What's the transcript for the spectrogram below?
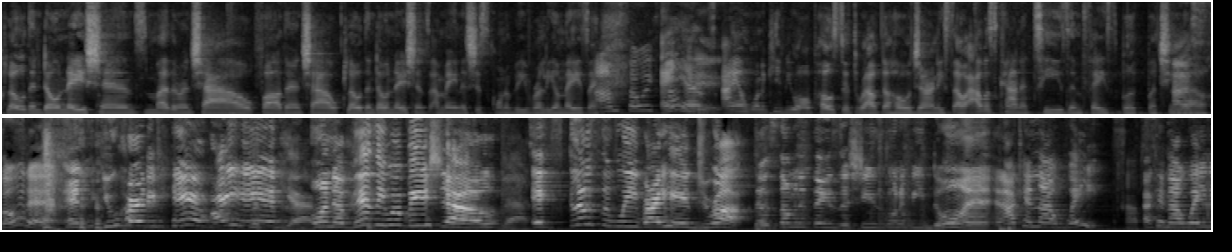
clothing donations, mother and child, father and child clothing donations. I mean, it's just going to be really amazing. I'm so excited. And I am going to keep you all posted throughout the whole journey. So I was kind of teasing Facebook, but you know. I saw that, and you heard it here, right here, Yes. on the Buzy With B show, Yes. exclusively right here. Dropped the, some of the things that she's going to be doing, and I cannot wait. I cannot wait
